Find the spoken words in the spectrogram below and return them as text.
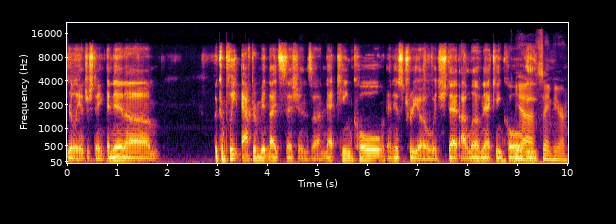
really interesting. And then um, the complete after midnight sessions. Uh, Nat King Cole and his trio, which that I love. Nat King Cole. yeah, He same here.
